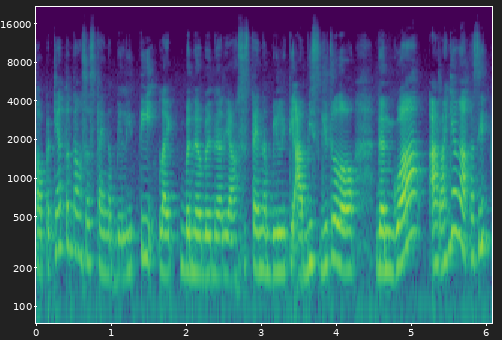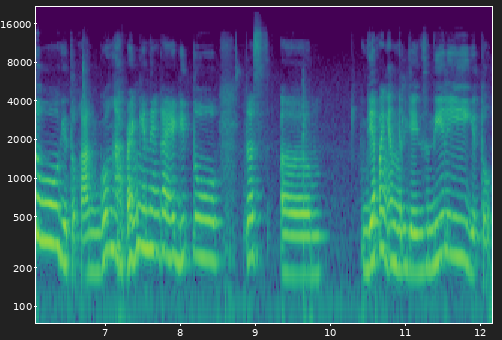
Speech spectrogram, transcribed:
topiknya tentang sustainability like bener-bener yang sustainability abis gitu loh. Dan gue arahnya nggak ke situ gitu kan. Gue nggak pengen yang kayak gitu. Terus em, dia pengen ngerjain sendiri gitu.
